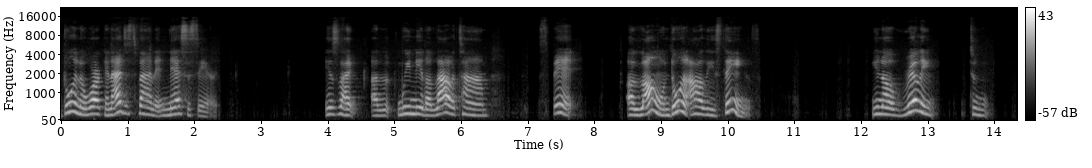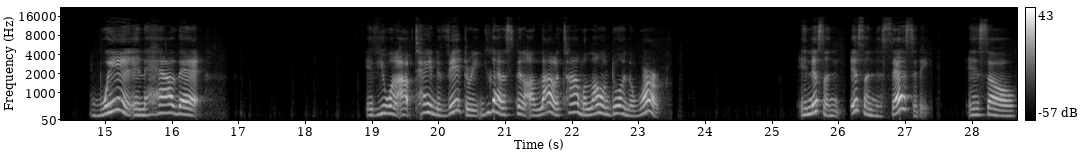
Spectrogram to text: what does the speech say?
doing the work, and I just find it necessary. It's like a, we need a lot of time spent alone doing all these things. You know, really to win and have that. If you want to obtain the victory, you got to spend a lot of time alone doing the work. And it's a it's a necessity. And so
